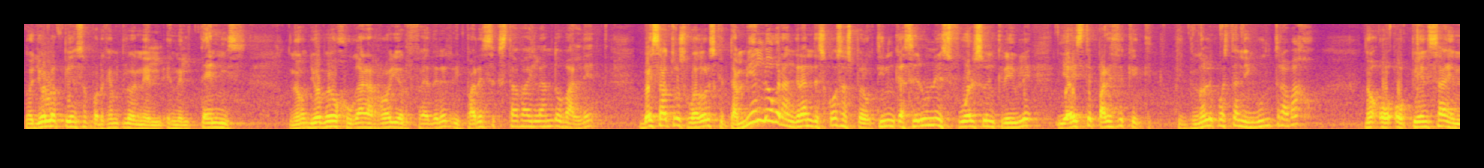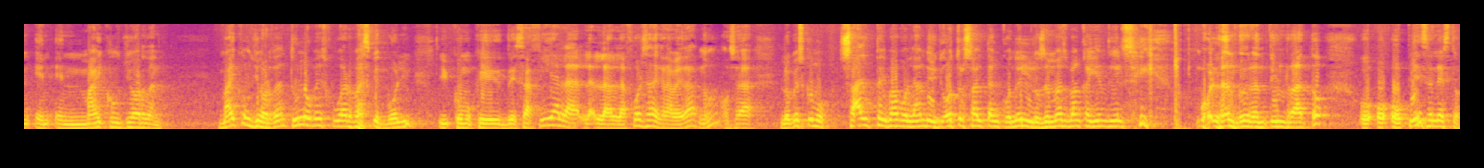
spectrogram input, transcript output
¿no? Yo lo pienso, por ejemplo, en el, en el tenis. ¿no? Yo veo jugar a Roger Federer y parece que está bailando ballet. Ves a otros jugadores que también logran grandes cosas, pero tienen que hacer un esfuerzo increíble y a este parece que no le cuesta ningún trabajo. O, piensa en, Michael Jordan. Michael Jordan, tú lo ves jugar básquetbol y, como que desafía la, fuerza de gravedad, ¿no? O sea, lo ves como salta y va volando y otros saltan con él y los demás van cayendo y él sigue volando durante un rato. O, piensa en esto,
